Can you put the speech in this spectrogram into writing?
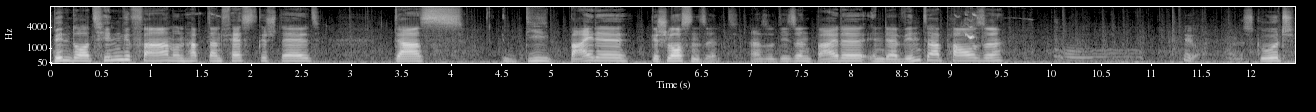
Bin dorthin gefahren und habe dann festgestellt, dass die beide geschlossen sind. Also die sind beide in der Winterpause. Ja, alles gut.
